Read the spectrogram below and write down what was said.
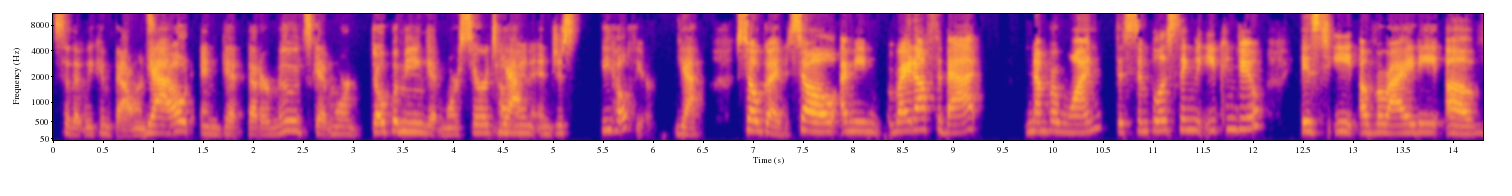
so that we can balance Yeah. out and get better moods, get more dopamine, get more serotonin and just be healthier. Yeah. So good. So, I mean, right off the bat, number one, the simplest thing that you can do is to eat a variety of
